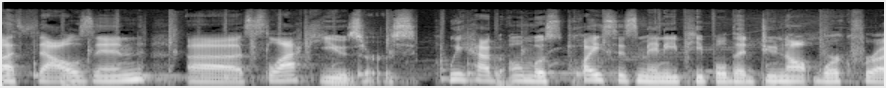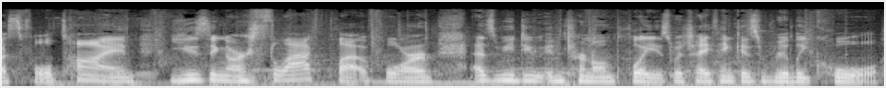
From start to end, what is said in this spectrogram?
a thousand uh, Slack users. We have almost twice as many people that do not work for us full time using our Slack platform as we do internal employees, which I think is really cool.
